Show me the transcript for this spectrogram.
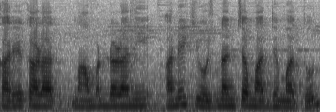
कार्यकाळात महामंडळाने अनेक योजनांच्या माध्यमातून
